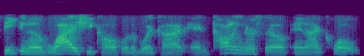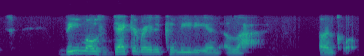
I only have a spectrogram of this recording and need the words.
speaking of why she called for the boycott and calling herself, and I quote, the most decorated comedian alive, unquote.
